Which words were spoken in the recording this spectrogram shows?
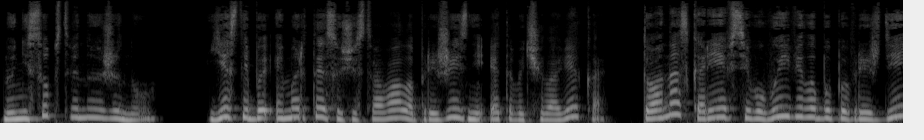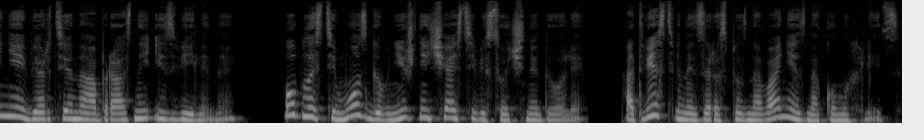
но не собственную жену. Если бы МРТ существовала при жизни этого человека, то она, скорее всего, выявила бы повреждение вертенообразной извилины, области мозга в нижней части височной доли, ответственной за распознавание знакомых лиц.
